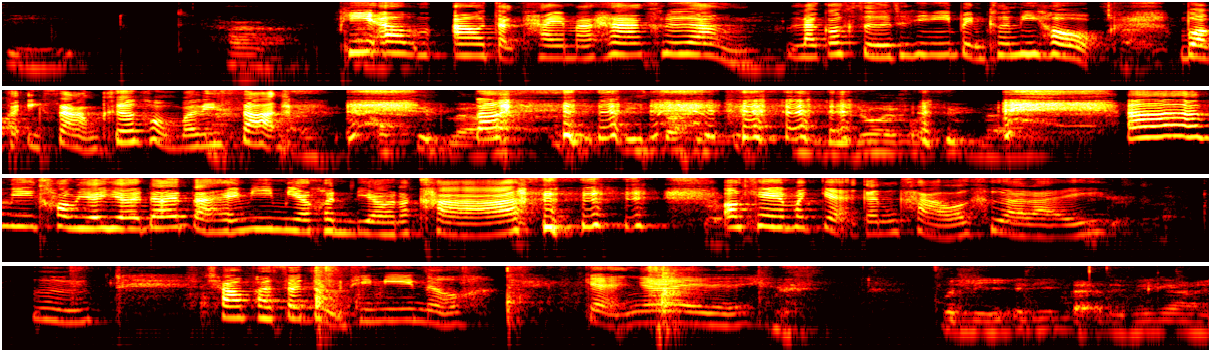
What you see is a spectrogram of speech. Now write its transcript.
สี่ห้า พี่เอาเอาจากไทยมาห้าเครื่อง แล้วก็ซื้อที่นี่เป็นเครื่องที่หกใช่บวกกับอีกสามเครื่องของบริษัทครบสิบแล้วดีใจยินดีด้วยครบสิบแล้วอ่ามีคอมเยอะๆได้แต่ให้มีเมียคนเดียวนะคะ โอเคมาแกะกันค่ะว่าคืออะไร อืมชอบพัสดุที่นี่เนอะแกะง่ายเลย วันนี้ไอ้นี่แปะเลยไม่ง่าย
